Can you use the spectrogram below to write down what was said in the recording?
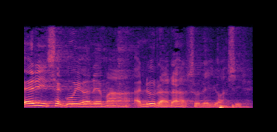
အဲ့ဒီ16ရွာထဲမှာအနုရာဓဆိုတဲ့ရွာရှိတယ်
